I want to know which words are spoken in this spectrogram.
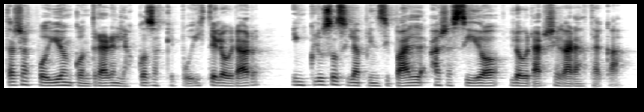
te hayas podido encontrar en las cosas que pudiste lograr, incluso si la principal haya sido lograr llegar hasta acá.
